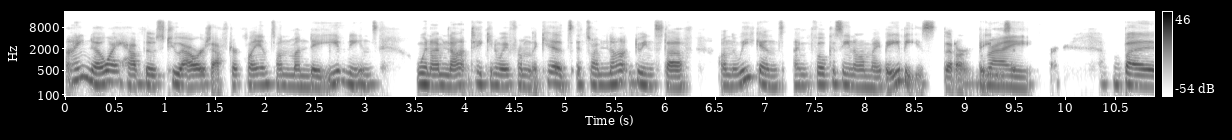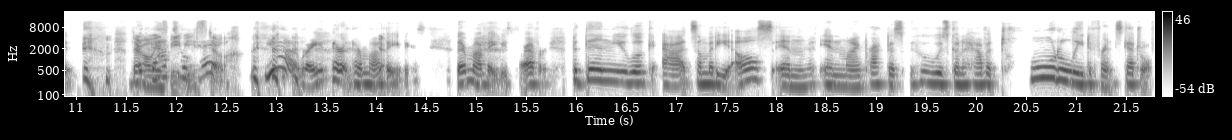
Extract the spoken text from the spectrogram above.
I know I have those two hours after clients on Monday evenings when I'm not taking away from the kids. And so I'm not doing stuff on the weekends. I'm focusing on my babies that aren't babies. Right. Anymore. But they're but always babies okay. still. yeah, right. They're they're my yeah. babies. They're my babies forever. But then you look at somebody else in in my practice who is going to have a totally different schedule.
